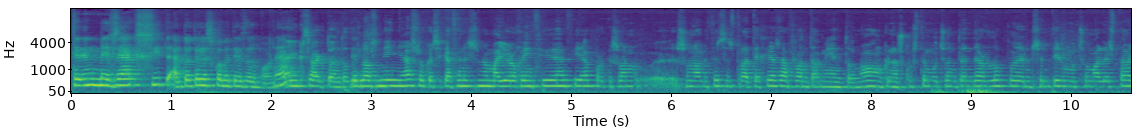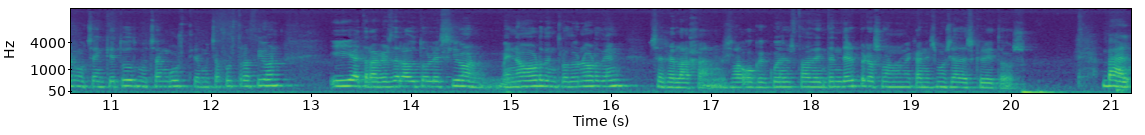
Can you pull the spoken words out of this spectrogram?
tenen més èxit en totes les cometes del món, ¿eh? Exacto. Entonces las niñas lo que sí que hacen es una mayor reincidencia porque son, eh, son a veces estrategias de afrontamiento, ¿no? Aunque nos cueste mucho entenderlo, pueden sentir mucho malestar, mucha inquietud, mucha angustia, mucha frustración y a través de la autolesión menor dentro de un orden se relajan. És algo que cuesta de entender, però són mecanismes ja descritos. Val,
